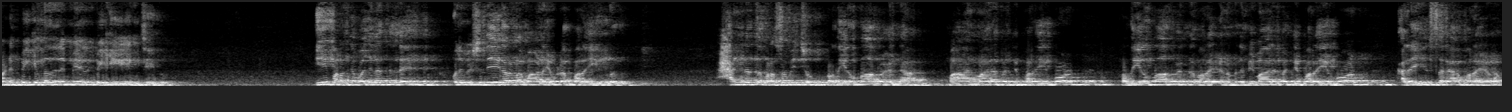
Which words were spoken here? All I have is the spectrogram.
പഠിപ്പിക്കുന്നതിനും ഏൽപ്പിക്കുകയും ചെയ്തു ഈ പറഞ്ഞ വചനത്തിന്റെ ഒരു വിശദീകരണമാണ് ഇവിടെ പറയുന്നത്. ഹന്നത്ത് പ്രസവിച്ചു റതിയല്ലാഹു എന്ന മഹാന്മാരെ പറ്റി പറയുമ്പോൾ റതിയല്ലാഹു എന്ന് പറയണം. നബിമാരെ പറ്റി പറയുമ്പോൾ അലഹിസ്സലാം പറയണം.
